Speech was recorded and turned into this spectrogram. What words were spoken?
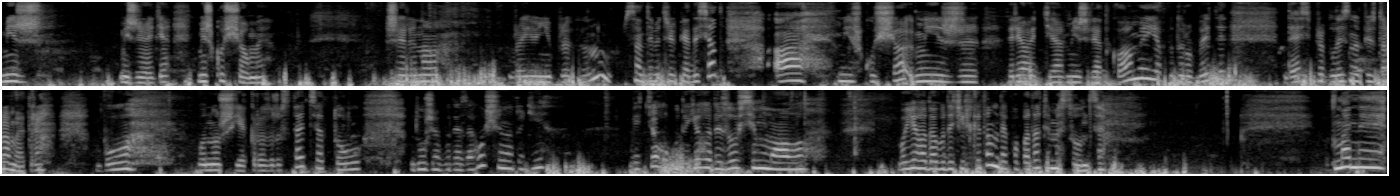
між, міжряддя, між кущами. Ширина в районі ну, сантиметрів 50, а між, куща, між ряддя, між рядками я буду робити десь приблизно півтора метра. Бо воно ж як розростеться, то дуже буде загущено, тоді від цього буде ягоди зовсім мало. Бо ягода буде тільки там, де попадатиме сонце. В мене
